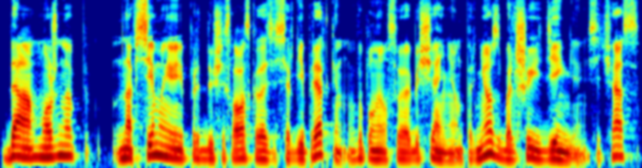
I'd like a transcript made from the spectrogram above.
Да, можно на все мои предыдущие слова сказать, Сергей Пряткин выполнил свое обещание, он принес большие деньги. Сейчас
